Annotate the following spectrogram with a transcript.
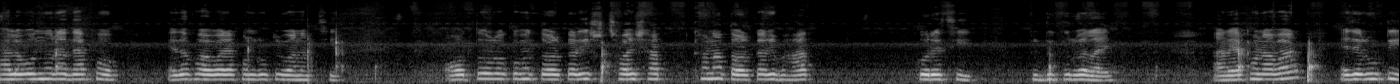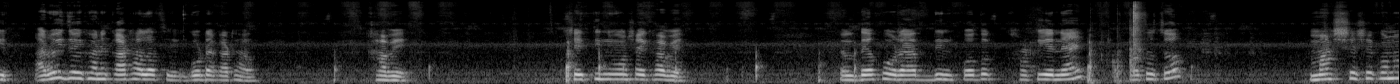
হ্যালো বন্ধুরা, দেখো, এ দেখো আবার এখন রুটি বানাচ্ছি। অত রকমের তরকারি, ছয় সাতখানা তরকারি ভাত করেছি দুপুরবেলায়। আর এখন আবার এই যে রুটি, আর ওই যে ওইখানে কাঁঠাল আছে, গোটা কাঁঠাল খাবে। সেই তিনি মশাই খাবে। তাহলে দেখো, রাত দিন কত খাটিয়ে নেয়, অথচ মাস শেষে কোনো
